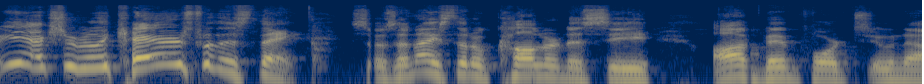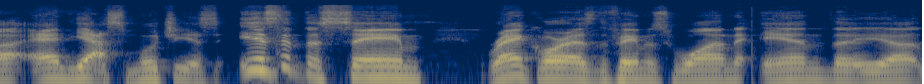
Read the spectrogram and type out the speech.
he actually really cares for this thing. So it's a nice little color to see on Bib Fortuna. And yes, Muchi is isn't the same Rancor as the famous one in the uh,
